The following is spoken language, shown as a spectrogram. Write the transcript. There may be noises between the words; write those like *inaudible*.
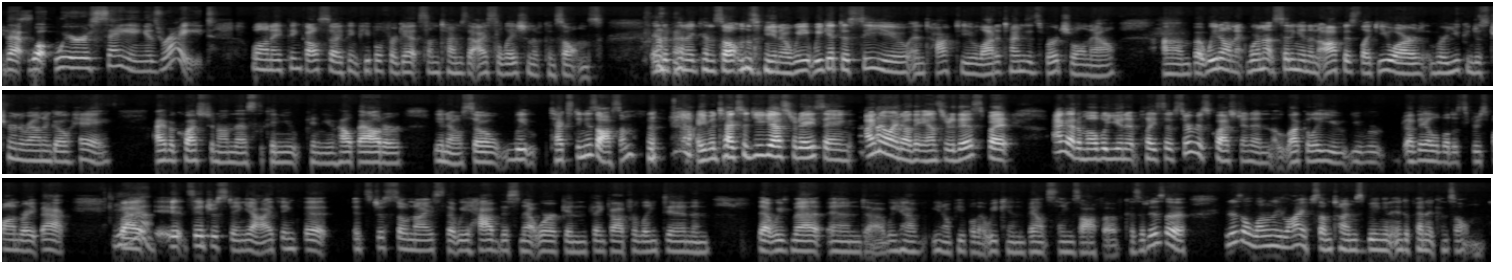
that what we're saying is right. Well, and I think also, I think people forget sometimes the isolation of consultants. *laughs* Independent consultants, *laughs* you know, we we get to see you and talk to you. A lot of times it's virtual now, um, but we don't. We're not sitting in an office like you are, where you can just turn around and go, "Hey, I have a question on this. Can you can you help out?" Or you know, so we texting is awesome. *laughs* I even texted you yesterday saying, "I know I know the answer to this, but." I got a mobile unit place of service question, and luckily you you were available to respond right back Yeah. but it's interesting yeah i think that it's just so nice that we have this network and thank god for linkedin and that we've met and uh, we have you know people that we can bounce things off of because it is a it is a lonely life sometimes being an independent consultant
